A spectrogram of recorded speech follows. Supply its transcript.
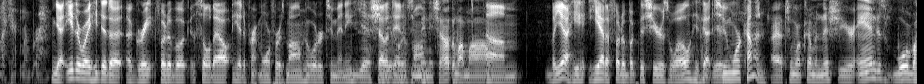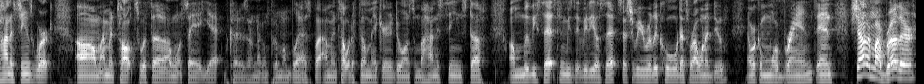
I can't remember. Yeah, either way, he did a, a great photo book. It sold out. He had to print more for his mom, who ordered too many. Yes, shout out she did order Daniel's too mom. many. Shout out to my mom. Um, but yeah, he he had a photo book this year as well. He's got two more coming. I have two more coming this year, and just more behind the scenes work. Um, I'm in talks with. Uh, I won't say it yet because I'm not gonna put them on blast. But I'm in talk with a filmmaker to doing some behind the scenes stuff on movie sets and music video sets. That should be really cool. That's what I want to do, and working with more brands. And shout out to my brother.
